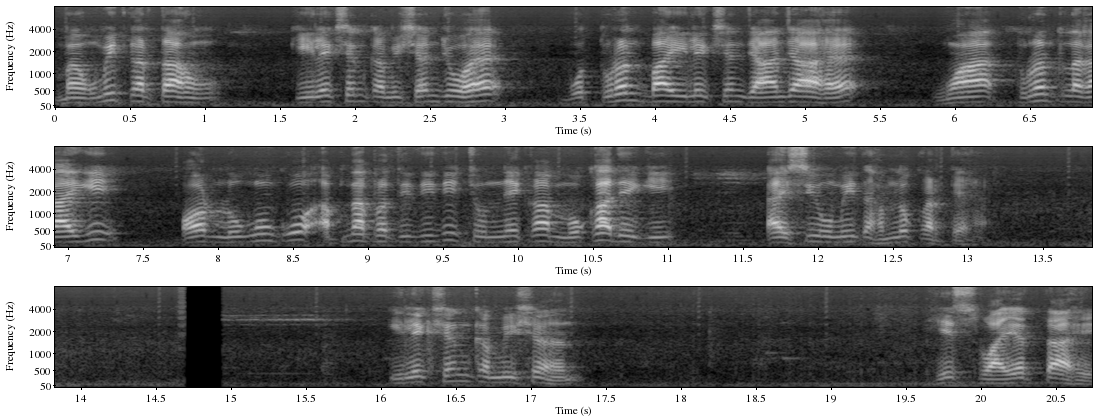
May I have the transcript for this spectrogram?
मैं उम्मीद करता हूँ कि इलेक्शन कमीशन जो है, वो तुरंत बाई इलेक्शन जहाँ जहाँ है, वहाँ तुरंत लगाएगी और लोगों को अपना प्रतिनिधि चुनने का मौका देगी। ऐसी उम्मीद हम लोग करते हैं। इलेक्शन कमीशन हे स्वायत्त आहे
